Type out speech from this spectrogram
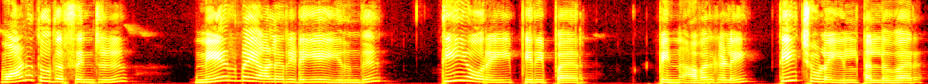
வானதூதர் சென்று நேர்மையாளரிடையே இருந்து தீயோரை பிரிப்பர். பின் அவர்களை தீச்சூளையில் தள்ளுவர்.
